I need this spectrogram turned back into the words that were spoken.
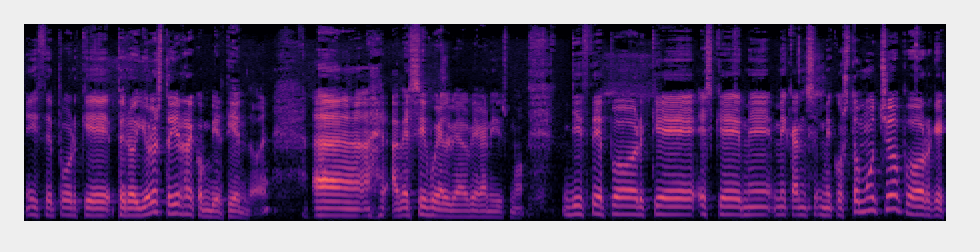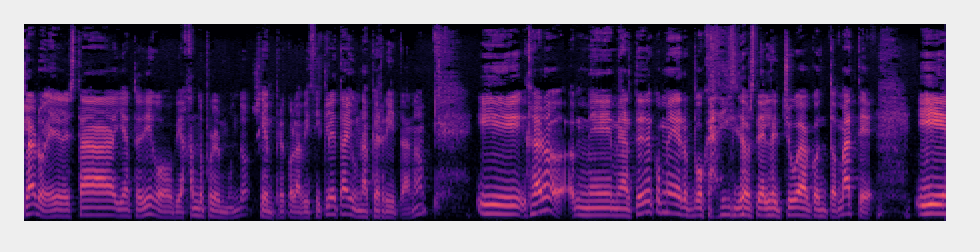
Y dice, porque, pero yo lo estoy reconvirtiendo, ah, a ver si vuelve al veganismo. Dice, porque es que me me, costó mucho porque, claro, él está, ya te digo, viajando por el mundo, siempre con la bicicleta y una perrita, ¿no? Y, claro, me, harté de comer bocadillos de lechuga con tomate. Y,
